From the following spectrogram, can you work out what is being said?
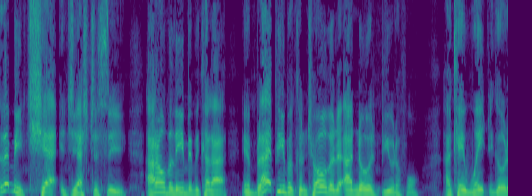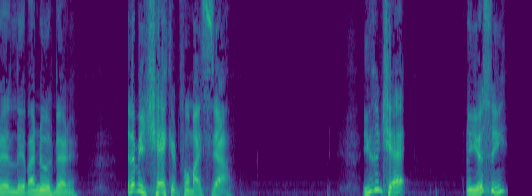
Let me check just to see. I don't believe it because I if black people control it, I know it's beautiful. I can't wait to go there and live. I know it's better. Let me check it for myself. You can check, and you'll see.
